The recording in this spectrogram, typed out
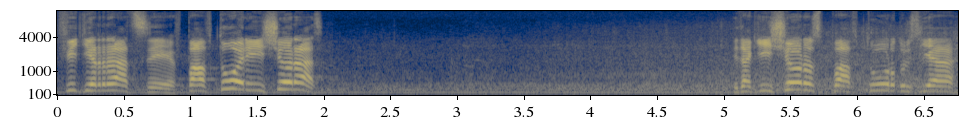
Федерации. В повторе еще раз. Итак, еще раз повтор, друзья.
